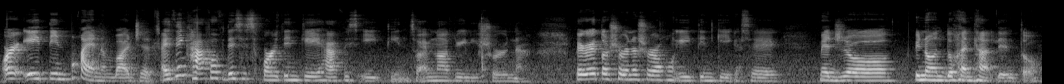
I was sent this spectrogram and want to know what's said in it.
or 18 kung kaya ng budget. I think half of this is 14K, half is 18. So I'm not really sure na. Pero ito, sure na sure akong 18K kasi medyo pinondohan natin to.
